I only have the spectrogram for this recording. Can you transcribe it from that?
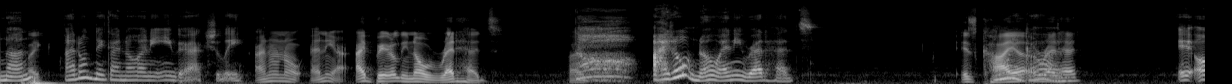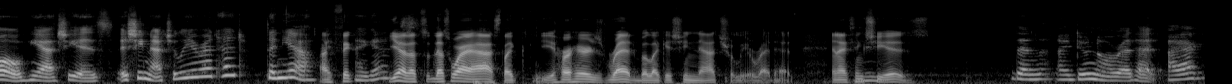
None. Like I don't think I know any either. Actually, I don't know any. I barely know redheads. Like, I don't know any redheads. is Kaya a redhead? It, oh yeah, she is. Is she naturally a redhead? Then yeah. I think. I guess. Yeah, that's that's why I asked. Like her hair is red, but like is she naturally a redhead? And I think she Mm. is. Then I do know a redhead. I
